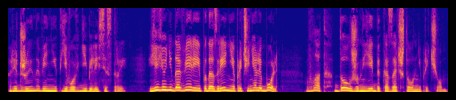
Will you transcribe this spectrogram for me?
Реджина винит его в гибели сестры. Ее недоверие и подозрения причиняли боль. Влад должен ей доказать, что он ни при чем.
